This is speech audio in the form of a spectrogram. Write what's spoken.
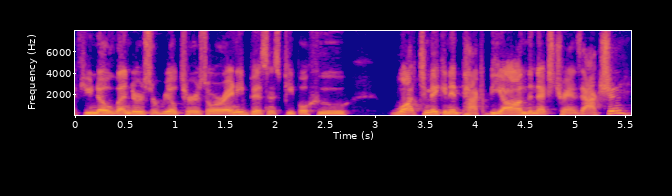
if you know lenders or realtors or any business people who want to make an impact beyond the next transaction,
